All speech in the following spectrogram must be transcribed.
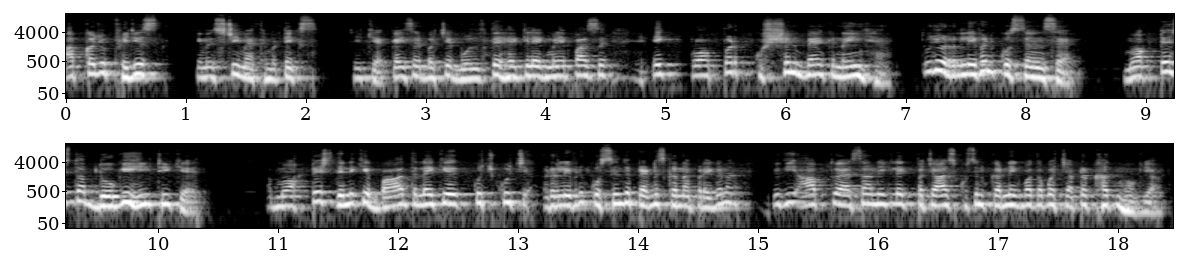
आपका जो फिजिक्स केमिस्ट्री मैथमेटिक्स ठीक है, कई सारे बच्चे बोलते हैं कि लाइक मेरे पास एक प्रॉपर क्वेश्चन बैंक नहीं है। तो जो रिलेवेंट क्वेश्चन है मॉक टेस्ट तो आप दोगे ही, ठीक है अब मॉक टेस्ट देने के बाद लाइक कुछ कुछ रिलेवेंट क्वेश्चन तो प्रैक्टिस करना पड़ेगा ना। क्योंकि आप तो ऐसा नहीं कि लाइक पचास क्वेश्चन करने के बाद आपका चैप्टर खत्म हो गया।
